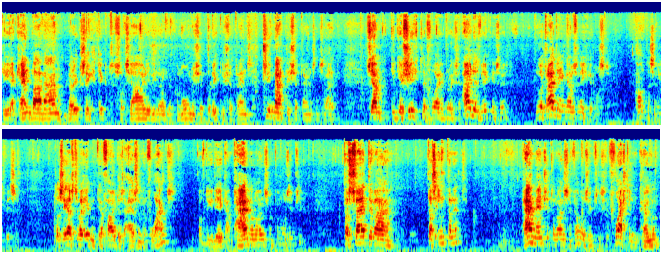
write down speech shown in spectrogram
die erkennbar waren, berücksichtigt, soziale, wiederum ökonomische, politische Trends, klimatische Trends und so weiter. Sie haben die Geschichte vorher berücksichtigt, alles wirklich. Nur drei Dinge haben sie nicht gewusst, konnten sie nicht wissen. Das erste war eben der Fall des Eisernen Vorhangs. Auf die Idee kam keiner 1975. Das zweite war das Internet. Kein Mensch hätte 1975 sich vorstellen können,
